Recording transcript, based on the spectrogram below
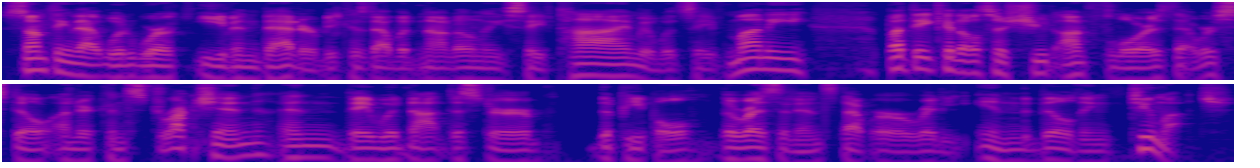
something that would work even better because that would not only save time, it would save money, but they could also shoot on floors that were still under construction and they would not disturb the people, the residents that were already in the building too much.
